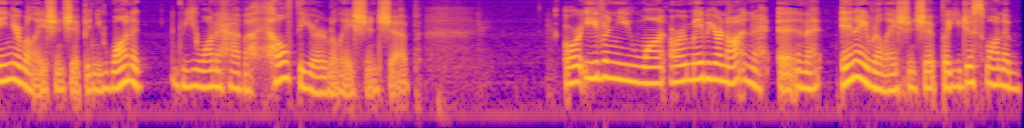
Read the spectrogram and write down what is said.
in your relationship and you want to you want to have a healthier relationship or even you want or maybe you're not in a, in a in a relationship but you just want to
